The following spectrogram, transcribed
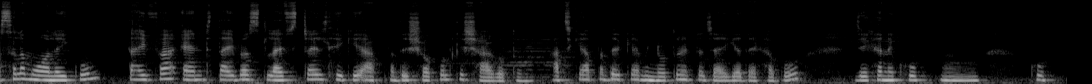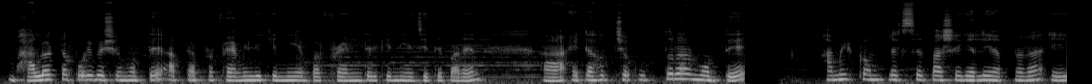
আসসালামু আলাইকুম, তাইফা অ্যান্ড তাইবাস লাইফস্টাইল থেকে আপনাদের সকলকে স্বাগতম। আজকে আপনাদেরকে আমি নতুন একটা জায়গা দেখাবো, যেখানে খুব খুব ভালো একটা পরিবেশের মধ্যে আপনি আপনার ফ্যামিলিকে নিয়ে বা ফ্রেন্ডদেরকে নিয়ে যেতে পারেন। এটা হচ্ছে উত্তরার মধ্যে আমির কমপ্লেক্সের পাশে গেলে আপনারা এই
